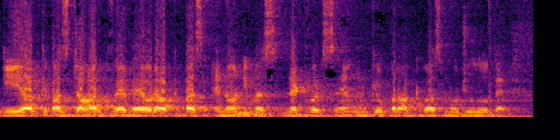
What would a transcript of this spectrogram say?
ये आपके पास डार्क वेब है और आपके पास एनोनिमस नेटवर्क्स हैं, उनके ऊपर आपके पास मौजूद होता है।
